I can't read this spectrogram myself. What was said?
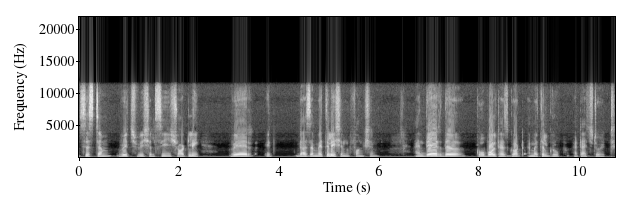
system which we shall see shortly, where it does a methylation function and there the cobalt has got a methyl group attached to it.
